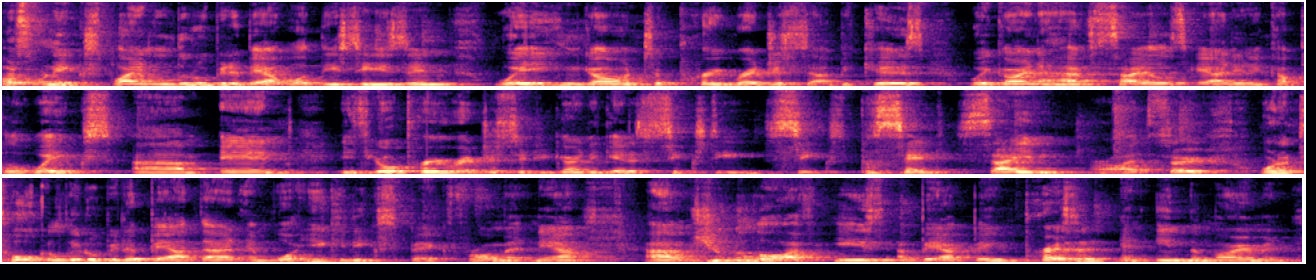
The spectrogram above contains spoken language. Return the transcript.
I just want to explain a little bit about what this is and where you can go into pre register because we're going to have sales out in a couple of weeks. Um, and if you're pre registered, you're going to get a 66% saving. All right, so I want to talk a little bit about that and what you can expect from it. Now, um, Jugar Life is about being present and in the moment.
